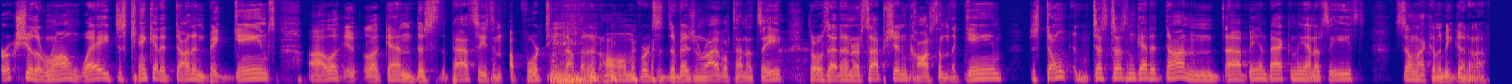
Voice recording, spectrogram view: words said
irks you the wrong way. Just can't get it done in big games. Uh, look again, this is the past season up fourteen nothing at home versus division rival Tennessee. Throws that interception, cost them the game. just don't just doesn't get it done. And uh, being back in the NFC East, still not going to be good enough.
